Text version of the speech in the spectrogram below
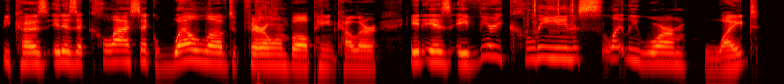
because it is a classic, well-loved Farrow and Ball paint color. It is a very clean, slightly warm white,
